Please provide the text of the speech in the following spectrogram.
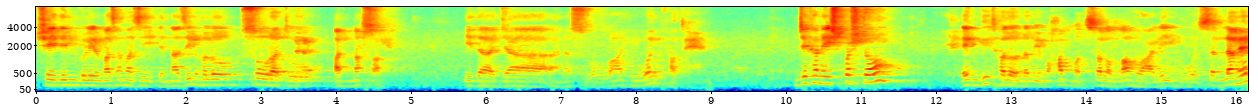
সেই দিনগুলির মাঝামাঝিতে নাজিল হলো সৌরাতু আর নাসার যেখানে স্পষ্ট ইঙ্গিত হলো নবী মোহাম্মদ সাল্লাল্লাহু আলাইহি ওয়াসাল্লামের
